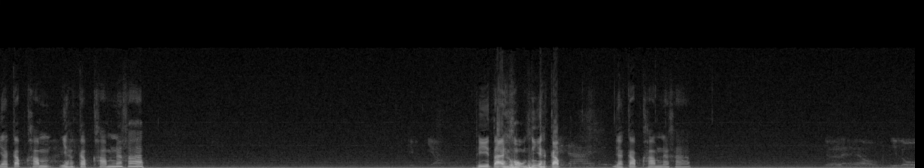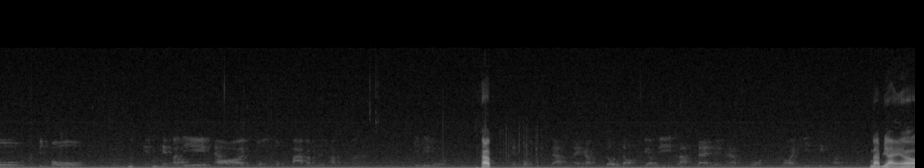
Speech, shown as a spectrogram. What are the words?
อย่ากลับคำอย่ากลับคำนะครับเก็บเกี่ยวผีใต้หงส์อย่ากลับไม่ได้เลยอย่ากลับคำนะครับเจอ ดาบใหญ่เหรอ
